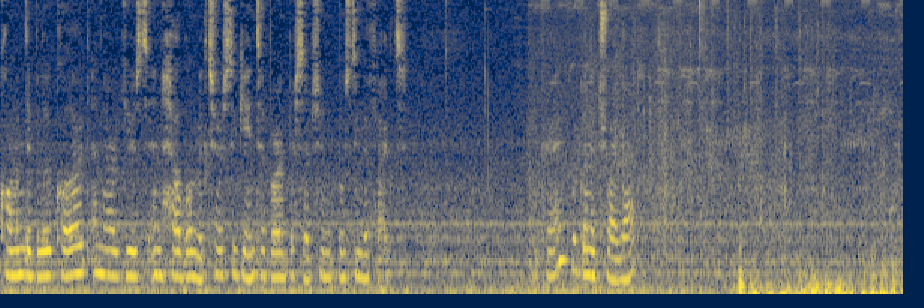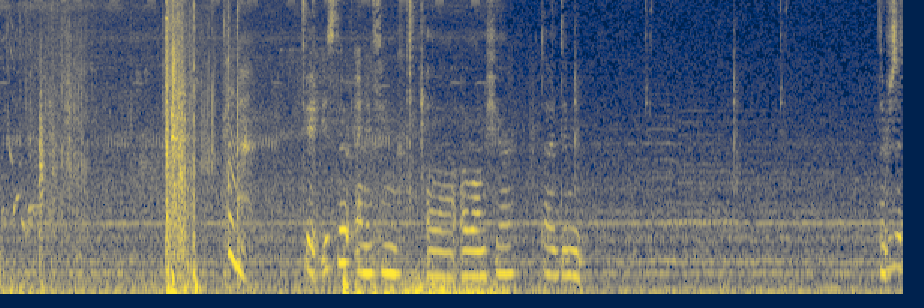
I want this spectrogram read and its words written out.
commonly blue colored and are used in herbal mixtures to gain temporary perception boosting effects. Okay, we're gonna try that. Okay, is there anything uh, around here that I didn't? There's a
